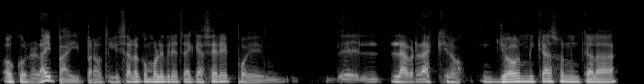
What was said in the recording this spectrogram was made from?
o con el iPad. Y para utilizarlo como libreta de quehaceres, pues la verdad es que no. Yo en mi caso nunca la,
